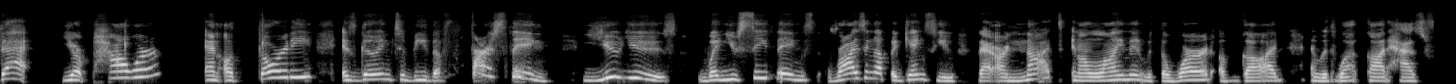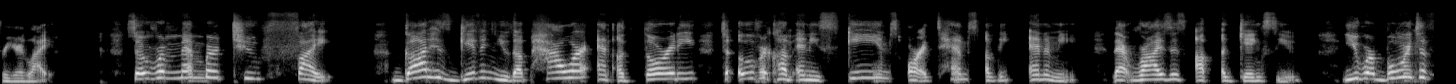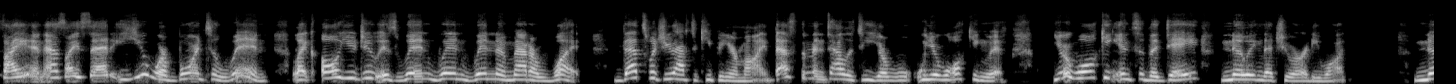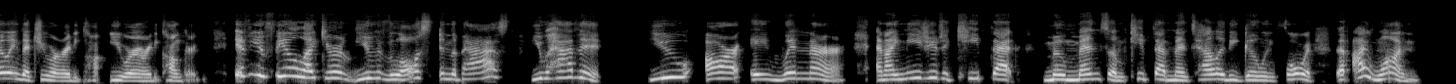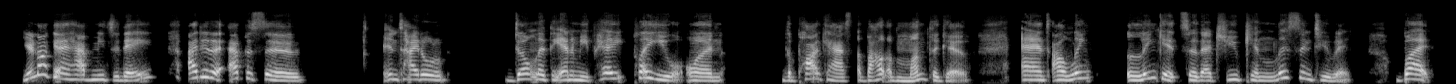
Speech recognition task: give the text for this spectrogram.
that your power and authority is going to be the first thing you use when you see things rising up against you that are not in alignment with the word of God and with what God has for your life. So remember to fight. God has given you the power and authority to overcome any schemes or attempts of the enemy that rises up against you. You were born to fight. And as I said, you were born to win. Like all you do is win, win, win, no matter what. That's what you have to keep in your mind. That's the mentality you're, you're walking with. You're walking into the day knowing that you already won knowing that you already you were already conquered. If you feel like you're you have lost in the past, you haven't. You are a winner. And I need you to keep that momentum, keep that mentality going forward that I won. You're not going to have me today. I did an episode entitled Don't Let the Enemy Pay, Play You on the podcast about a month ago. And I'll link link it so that you can listen to it. But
